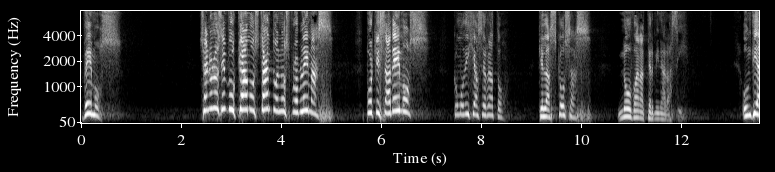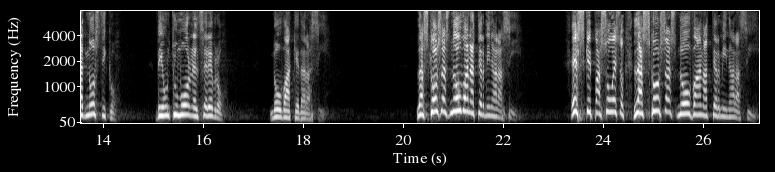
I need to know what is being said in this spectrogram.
vemos o sea, no nos enfocamos tanto en los problemas, porque sabemos, como dije hace rato, que las cosas no van a terminar así. Un diagnóstico de un tumor en el cerebro no va a quedar así. Las cosas no van a terminar así. Es que pasó eso. Las cosas no van a terminar así.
